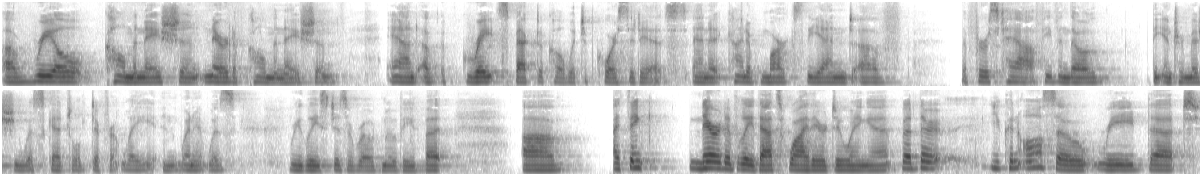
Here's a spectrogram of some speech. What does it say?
a real culmination, narrative culmination and a, great spectacle, which of course it is. And it kind of marks the end of the first half, even though the intermission was scheduled differently and when it was released as a road movie. But uh, I think narratively that's why they're doing it. But there, you can also read that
